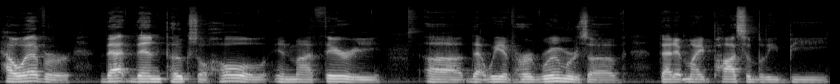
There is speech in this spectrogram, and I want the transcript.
However, that then pokes a hole in my theory uh, that we have heard rumors of that it might possibly be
